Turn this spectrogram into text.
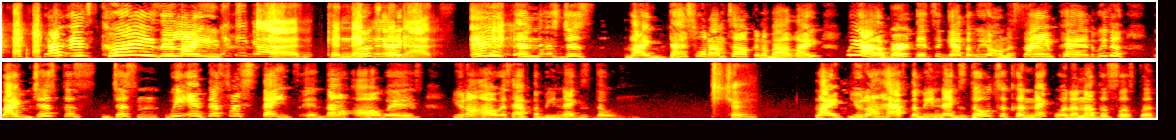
That is crazy. Like Look at God connecting the dots. and and that's just like that's what I'm talking about. Like we got a birthday together. We on the same pad. We do like just this just we in different states. It don't always you don't always have to be next door. It's true. Like you don't have to be next door to connect with another sister.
